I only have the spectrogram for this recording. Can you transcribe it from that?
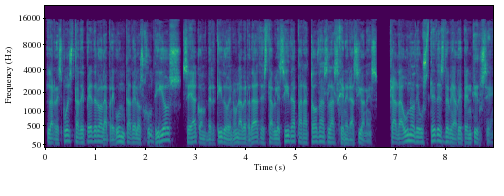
La respuesta de Pedro a la pregunta de los judíos se ha convertido en una verdad establecida para todas las generaciones. Cada uno de ustedes debe arrepentirse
